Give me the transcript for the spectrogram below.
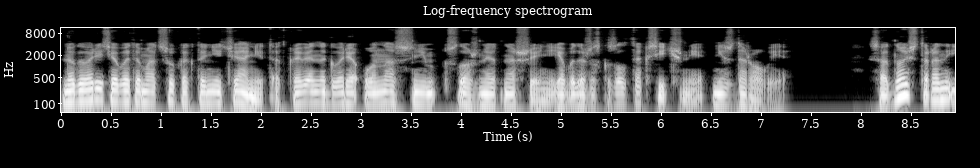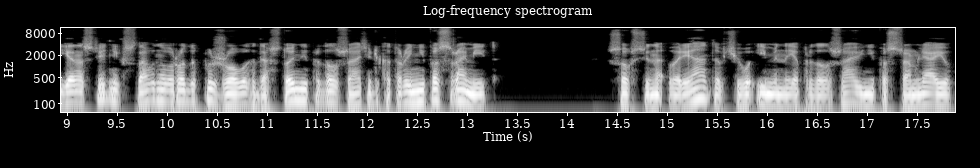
Но говорить об этом отцу как-то не тянет. Откровенно говоря, у нас с ним сложные отношения, я бы даже сказал токсичные, нездоровые. С одной стороны, я наследник славного рода Пыжовых, достойный продолжатель, который не посрамит. Собственно, вариантов, чего именно я продолжаю, не посрамляю,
